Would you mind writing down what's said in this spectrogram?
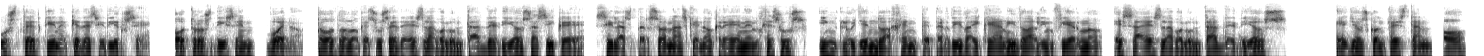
usted tiene que decidirse. Otros dicen, bueno, todo lo que sucede es la voluntad de Dios así que, si las personas que no creen en Jesús, incluyendo a gente perdida y que han ido al infierno, esa es la voluntad de Dios. Ellos contestan, oh,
